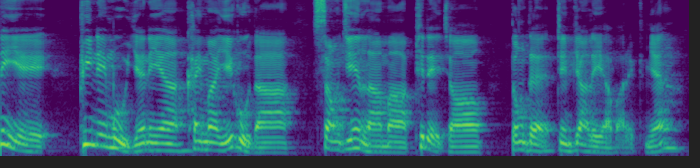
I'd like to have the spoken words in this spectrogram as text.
နစ်ရဲ့ဖိနှိပ်မှုရန်ရာခိုင်မာရေးကိုသာဆောင်ကျဉ်လာမှာဖြစ်တဲ့အကြောင်းသုံးသက်တင်ပြလိုက်ရပါတယ်ခင်ဗျာ။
